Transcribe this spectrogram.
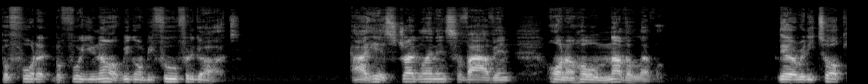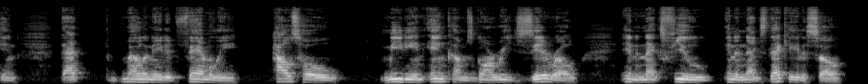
before the, before you know it, we're gonna be food for the gods. Out here struggling and surviving on a whole nother level. They're already talking that the melanated family household median income is gonna reach zero in the next few in the next decade or so.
